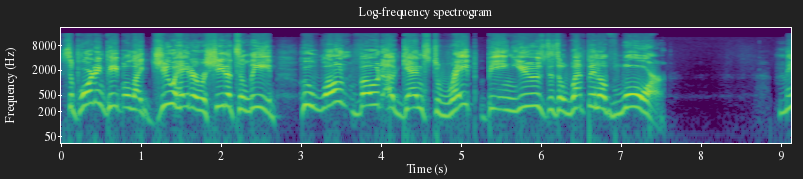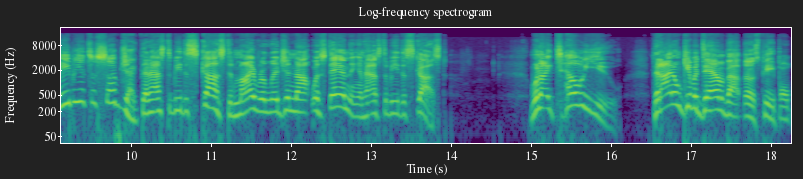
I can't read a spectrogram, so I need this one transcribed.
supporting people like Jew hater Rashida Tlaib, who won't vote against rape being used as a weapon of war. Maybe it's a subject that has to be discussed, and my religion notwithstanding, it has to be discussed. When I tell you that I don't give a damn about those people,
